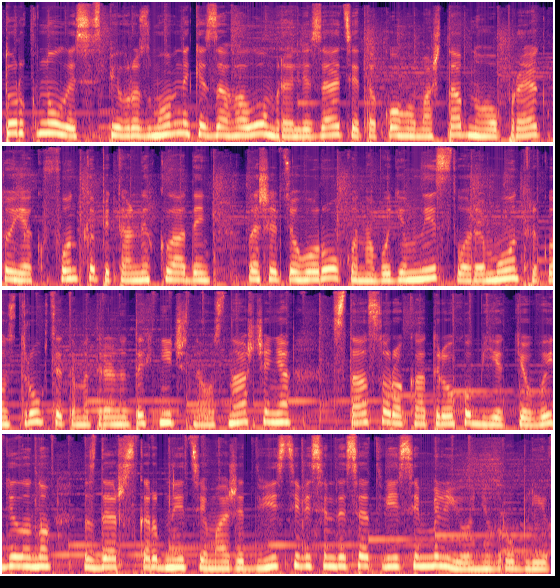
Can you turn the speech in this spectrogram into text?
Торкнулись співрозмовники загалом реалізації такого масштабного проекту, як фонд капітальних вкладень. Лише цього року на будівництво, ремонт, реконструкцію та матеріально-технічне оснащення 143 об'єктів виділено з держскарбниці майже 288 мільйонів рублів.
